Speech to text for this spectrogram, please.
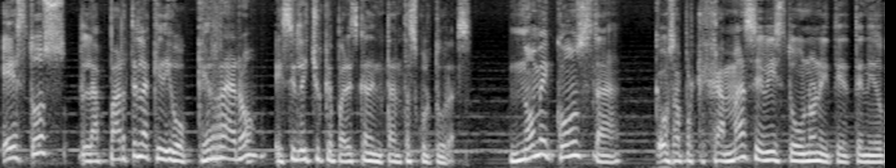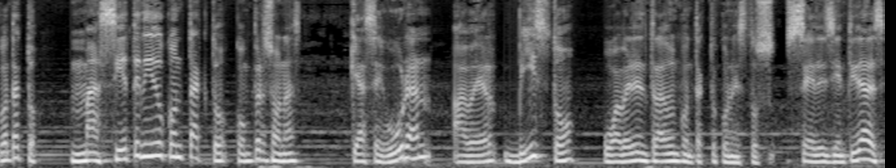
estos, la parte en la que digo, qué raro es el hecho que aparezcan en tantas culturas. No me consta, o sea, porque jamás he visto uno ni he tenido contacto, más sí he tenido contacto con personas que aseguran haber visto o haber entrado en contacto con estos seres y entidades.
